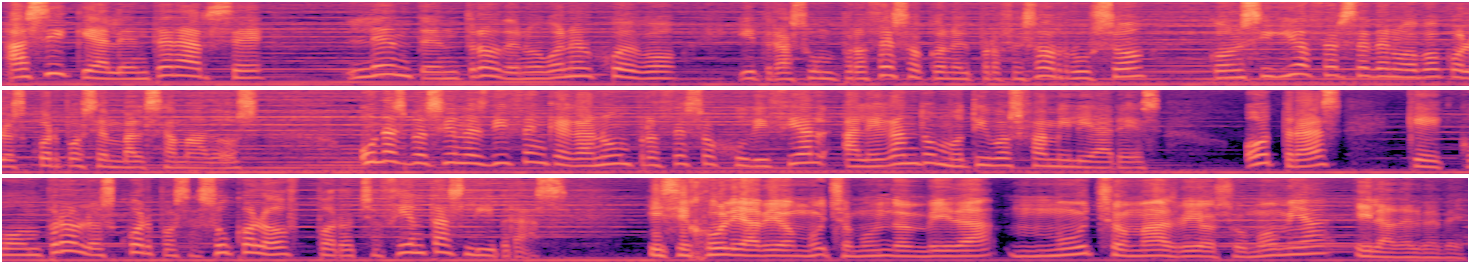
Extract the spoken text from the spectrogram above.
Así que al enterarse, Lent entró de nuevo en el juego y tras un proceso con el profesor ruso, consiguió hacerse de nuevo con los cuerpos embalsamados. Unas versiones dicen que ganó un proceso judicial alegando motivos familiares, otras que compró los cuerpos a Sukolov por 800 libras. Y si Julia vio mucho mundo en vida, mucho más vio su momia y la del bebé.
